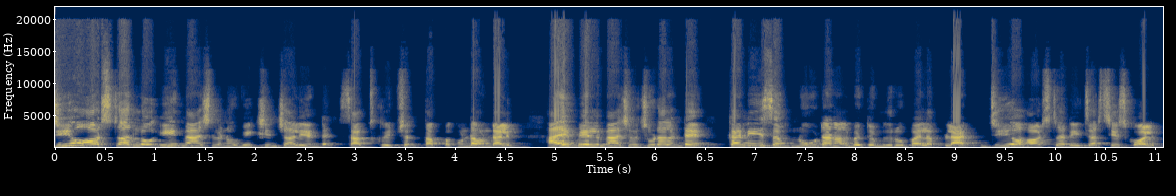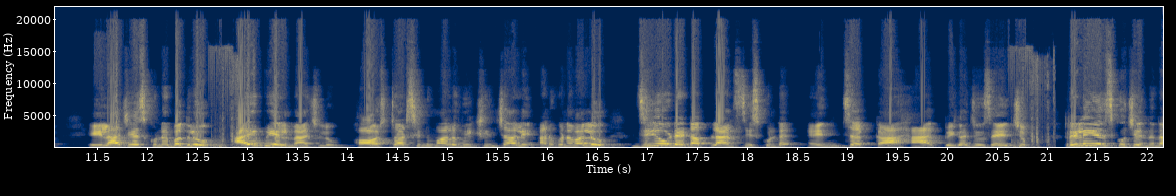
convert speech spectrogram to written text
జియో హాట్స్టార్లో ఈ మ్యాచ్లను వీక్షించాలి అంటే సబ్స్క్రిప్షన్ తప్పకుండా ఉండాలి. ఐపీఎల్ మ్యాచ్లు చూడాలంటే కనీసం నూట నలభై తొమ్మిది రూపాయల ప్లాన్ జియో హాట్స్టార్ రీఛార్జ్ చేసుకోవాలి. ఇలా చేసుకునే బదులు ఐపీఎల్ మ్యాచ్లు హాట్స్టార్ సినిమాలు వీక్షించాలి అనుకునే వాళ్ళు జియో డేటా ప్లాన్స్ తీసుకుంటే ఎంచక్క హ్యాపీగా చూసేయచ్చు. రిలయన్స్కు చెందిన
